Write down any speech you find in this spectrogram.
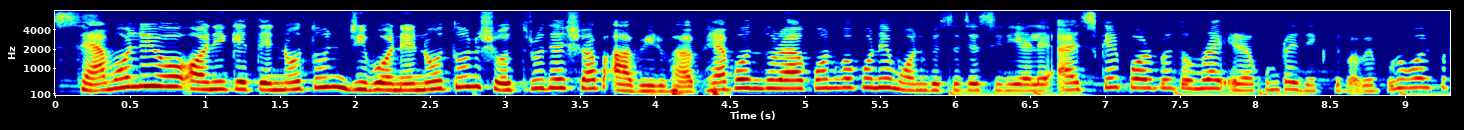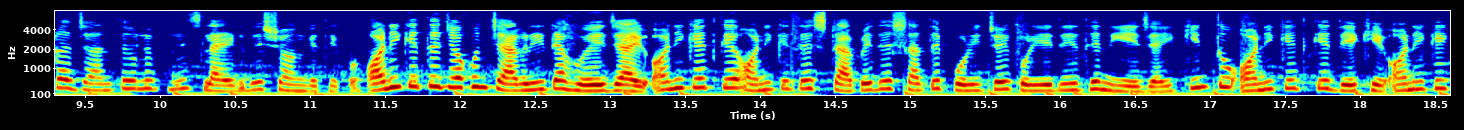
শ্যামলী ও অনিকেতের নতুন জীবনে নতুন শত্রুদের সব আবির্ভাব। হ্যাঁ বন্ধুরা, কোন গোপনে মন ভেসেছে সিরিয়ালে? আজকের পর্বে তোমরা এরকমটাই দেখতে পাবে। পুরো গল্পটা জানতে হলে প্লিজ লাইকদের সঙ্গে থেকো। অনিকেতের যখন চাকরিটা হয়ে যায়, অনিকেতকে অনিকেতের স্টাফেদের সাথে পরিচয় করিয়ে দিতে নিয়ে যায়। কিন্তু অনিকেতকে দেখে অনেকেই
